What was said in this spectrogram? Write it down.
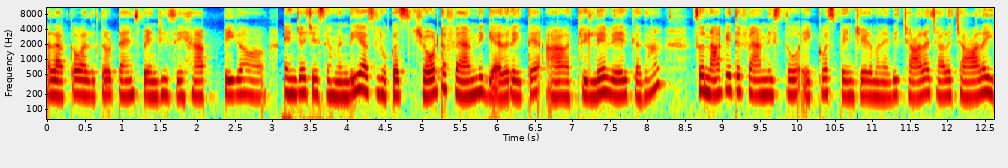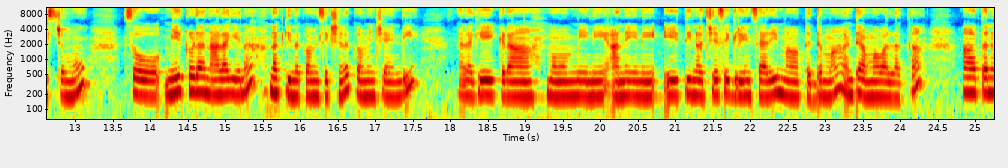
అలా అక్క వాళ్ళతో టైం స్పెండ్ చేసి హ్యాపీ హ్యాపీగా ఎంజాయ్ చేసామండి. అసలు ఒక చోట ఫ్యామిలీ గ్యాదర్ అయితే ఆ థ్రిల్లే వేరు కదా. సో నాకైతే ఫ్యామిలీస్తో ఎక్కువ స్పెండ్ చేయడం అనేది చాలా చాలా చాలా ఇష్టము. సో మీరు కూడా నాలాగేనా? నాకు కింద కామెంట్ సెక్షన్లో కామెంట్ చేయండి. అలాగే ఇక్కడ మా మమ్మీని అన్నయ్యని ఈ తిని వచ్చేసి గ్రీన్ శారీ మా పెద్దమ్మ అంటే అమ్మ వాళ్ళ అక్క తను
